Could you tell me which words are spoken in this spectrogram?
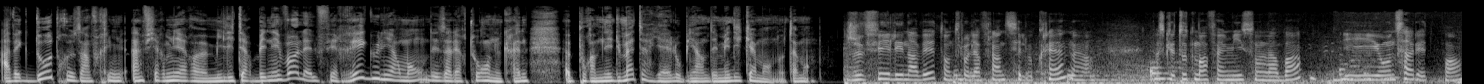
Avec d'autres infirmières euh, militaires bénévoles, elle fait régulièrement des allers-retours en Ukraine pour amener du matériel ou bien des médicaments notamment. Je fais les navettes entre la France et l'Ukraine parce que toute ma famille sont là-bas et on ne s'arrête pas.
